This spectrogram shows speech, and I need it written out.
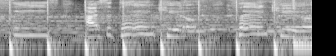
all I say thank you, thank you.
